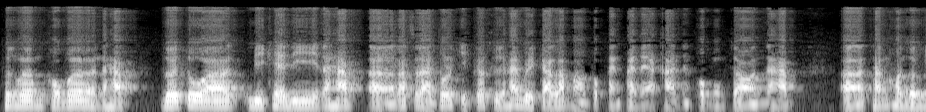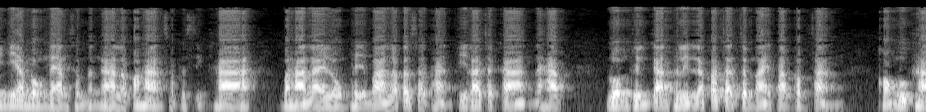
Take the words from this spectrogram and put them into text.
เพิ่งเริ่ม cover นะครับ โดยตัว BKD นะครับลักษณะธุรกิจก็คือให้บริการรับเหมาตกแต่งภายในอาคารอย่างครบวงจรนะครับ ทั้งคอนโดมิเนียมโรงแรมสำนักงงานแล้วก็ห้างสรรพสินค้า มหาลัยโรงพยาบาล แล้วก็สถานที่ราชการนะครับ รวมถึงการผลิตแล้วก็จัดจำหน่ายตามคำสั่งของลูกค้า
